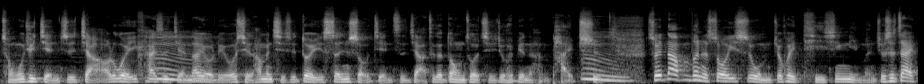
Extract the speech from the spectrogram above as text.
宠物去剪指甲啊，如果一开始剪到有流血，他们其实对于伸手剪指甲这个动作，其实就会变得很排斥。所以大部分的兽医师，我们就会提醒你们，就是在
